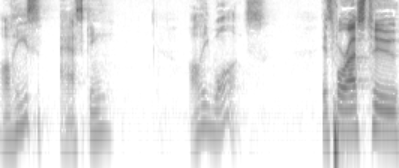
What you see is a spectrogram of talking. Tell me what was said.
All he's asking, all he wants, is for us to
